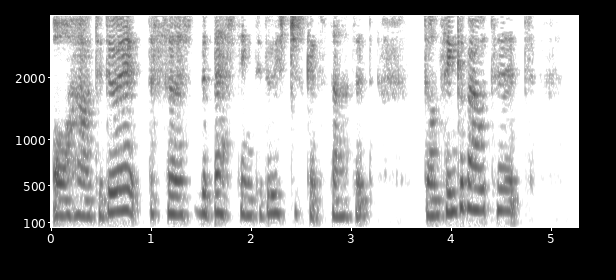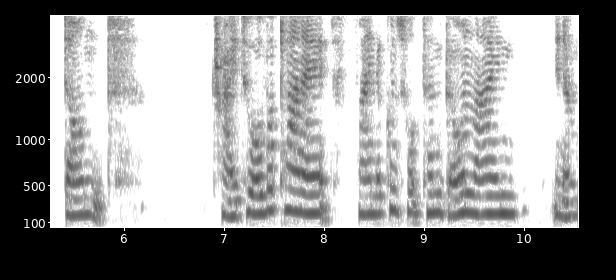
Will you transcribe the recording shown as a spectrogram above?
or how to do it, the first, the best thing to do is just get started. Don't think about it. Don't try to overplan it. Find a consultant. Go online you know,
